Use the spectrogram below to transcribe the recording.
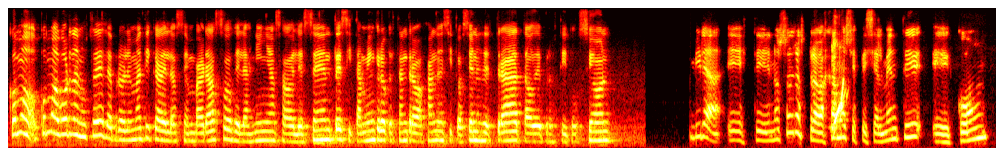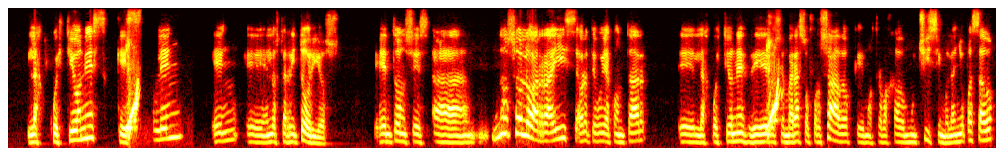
¿Cómo, ¿Cómo abordan ustedes la problemática de los embarazos de las niñas adolescentes y también creo que están trabajando en situaciones de trata o de prostitución? Mira, este, nosotros trabajamos especialmente eh, con las cuestiones que salen en, eh, en los territorios. Entonces, uh, no solo a raíz, ahora te voy a contar eh, las cuestiones de los embarazos forzados, que hemos trabajado muchísimo el año pasado,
